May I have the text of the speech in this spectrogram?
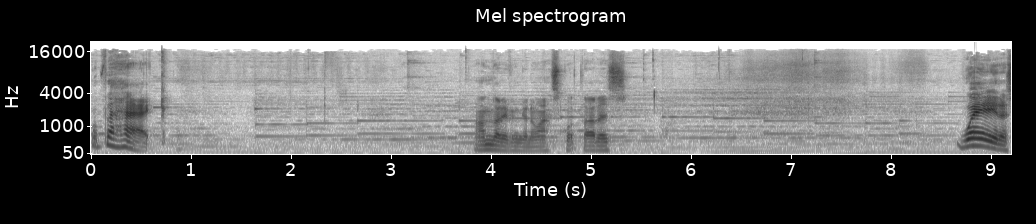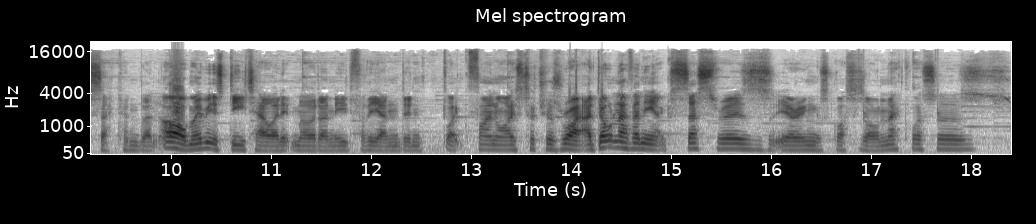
What the heck? I'm not even going to ask what that is. Wait a second then. Oh, maybe it's detail edit mode I need for the ending, like finalized touches. Right, I don't have any accessories, earrings, glasses or necklaces.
